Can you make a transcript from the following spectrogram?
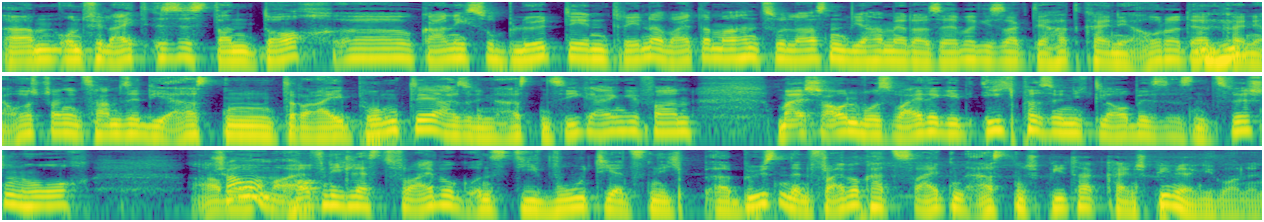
Ähm, und vielleicht ist es dann doch äh, gar nicht so blöd, den Trainer weitermachen zu lassen. Wir haben ja da selber gesagt, der hat keine Aura, der Mhm. hat keine Ausstrahlung. Jetzt haben sie die ersten drei Punkte, also den ersten Sieg eingefahren. Mal schauen, wo es weitergeht. Ich persönlich glaube, es ist ein Zwischenhoch. Aber Schauen wir mal. hoffentlich lässt Freiburg uns die Wut jetzt nicht äh, büßen, denn Freiburg hat seit dem ersten Spieltag kein Spiel mehr gewonnen.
